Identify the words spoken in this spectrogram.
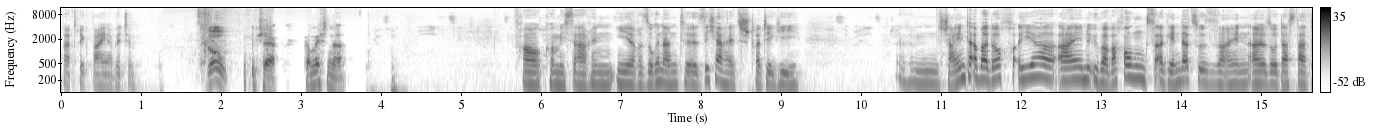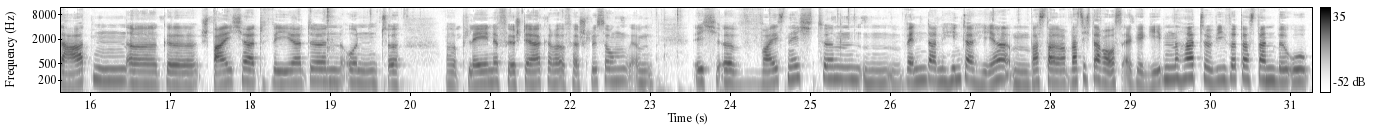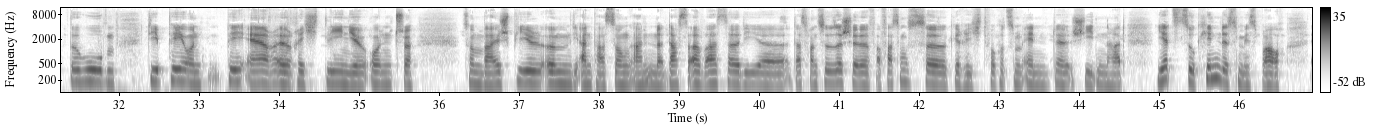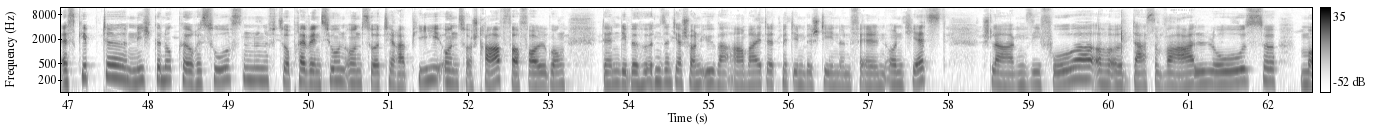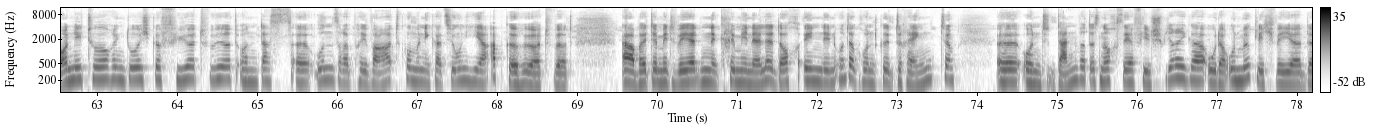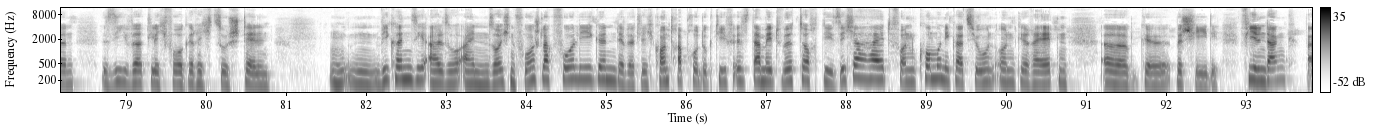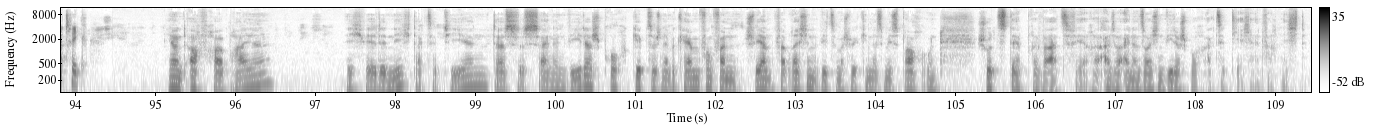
Patrick Bayer, bitte. Go. Chair. Commissioner. Frau Kommissarin, Ihre sogenannte Sicherheitsstrategie ähm, scheint aber doch eher eine Überwachungsagenda zu sein, also dass da Daten äh, gespeichert werden und äh, äh Pläne für stärkere Verschlüsselung. Ähm, ich äh, weiß nicht, ähm, wenn dann hinterher, ähm, was, da, was sich daraus ergeben hat, wie wird das dann behoben, die P- und PR-Richtlinie und äh, zum Beispiel ähm, die Anpassung an das, was äh, die, äh, das französische Verfassungsgericht vor kurzem entschieden hat. Jetzt zu Kindesmissbrauch. Es gibt äh, nicht genug Ressourcen zur Prävention und zur Therapie und zur Strafverfolgung, denn die Behörden sind ja schon überarbeitet mit den bestehenden Fällen. Und jetzt schlagen Sie vor, äh, dass wahllos Monitoring durchgeführt wird und dass äh, unsere Privatkommunikation hier abgehört wird. Aber damit werden Kriminelle doch in den Untergrund gedrängt. Äh, und dann wird es noch sehr viel schwieriger oder unmöglich werden, sie wirklich vor Gericht zu stellen. Wie können Sie also einen solchen Vorschlag vorlegen, der wirklich kontraproduktiv ist? Damit wird doch die Sicherheit von Kommunikation und Geräten äh, beschädigt. Vielen Dank, Patrick. Ja, und auch Frau Breyer. Ich werde nicht akzeptieren, dass es einen Widerspruch gibt zwischen der Bekämpfung von schweren Verbrechen, wie zum Beispiel Kindesmissbrauch und Schutz der Privatsphäre. Also einen solchen Widerspruch akzeptiere ich einfach nicht.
